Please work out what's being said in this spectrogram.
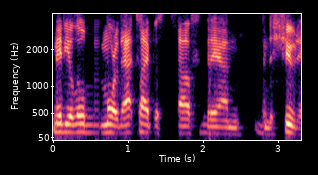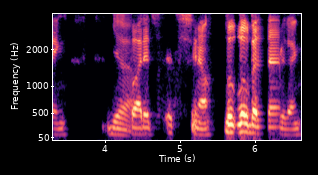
maybe a little bit more of that type of stuff than than the shooting. Yeah, but it's it's you know a little, bit of everything.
